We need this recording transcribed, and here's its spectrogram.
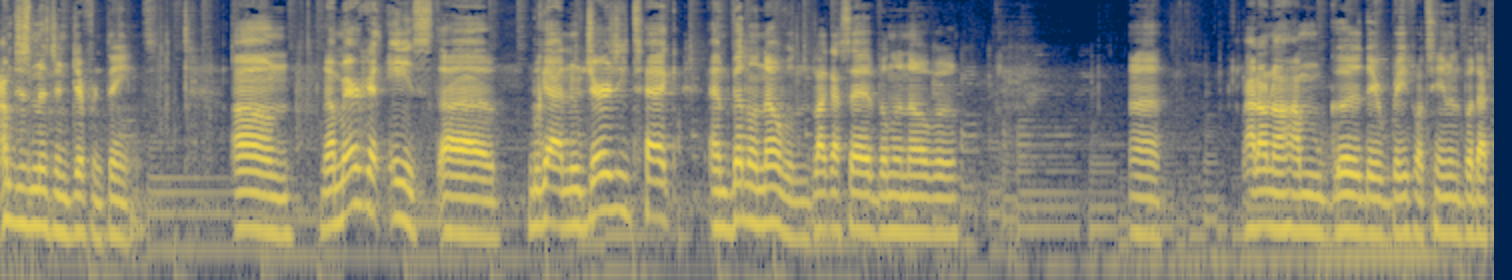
I'm just mentioning different things. Um, the American East, uh, we got New Jersey Tech and Villanova. Like I said, Villanova. Uh, I don't know how good their baseball team is, but I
